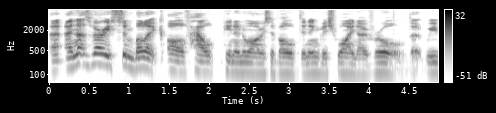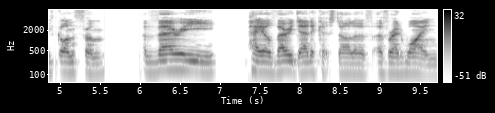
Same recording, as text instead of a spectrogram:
Uh, and that's very symbolic of how Pinot Noir has evolved in English wine overall. That we've gone from a very pale, very delicate style of, of red wine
